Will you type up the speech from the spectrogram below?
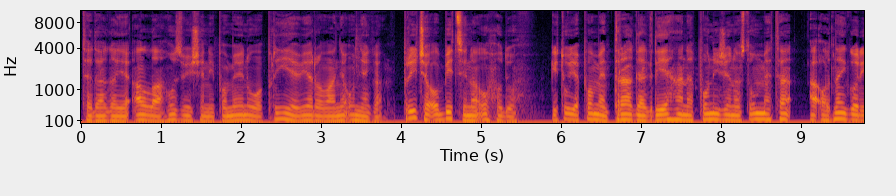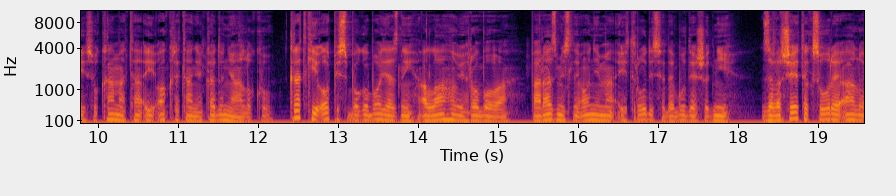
te da ga je Allah uzvišeni pomenuo prije vjerovanja u njega. Priča o bici na Uhudu i tu je pomen traga grijeha na poniženost ummeta, a od najgorih su kamata i okretanje ka dunjaluku. Kratki opis bogobojazni Allahovih robova, pa razmisli o njima i trudi se da budeš od njih. Završetak sure Alu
